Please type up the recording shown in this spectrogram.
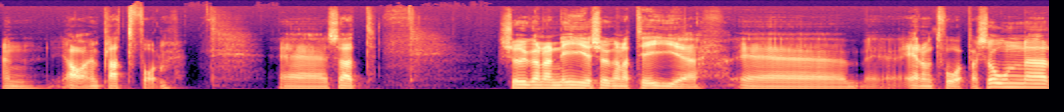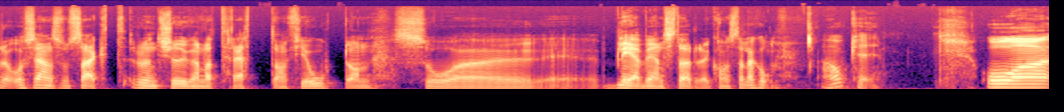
en, ja, en plattform. Eh, så att 2009-2010 eh, är de två personer och sen som sagt runt 2013-14 så eh, blev vi en större konstellation. Ah, Okej. Och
